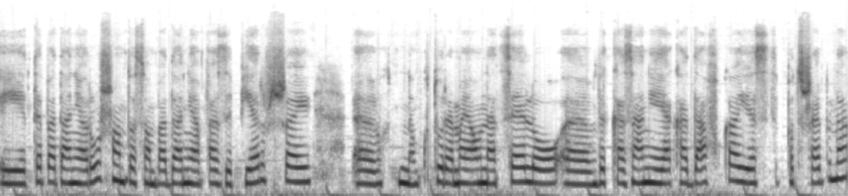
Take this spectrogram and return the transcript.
I te badania ruszą, to są badania fazy pierwszej, e, no, które mają na celu e, wykazanie, jaka dawka jest potrzebna,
